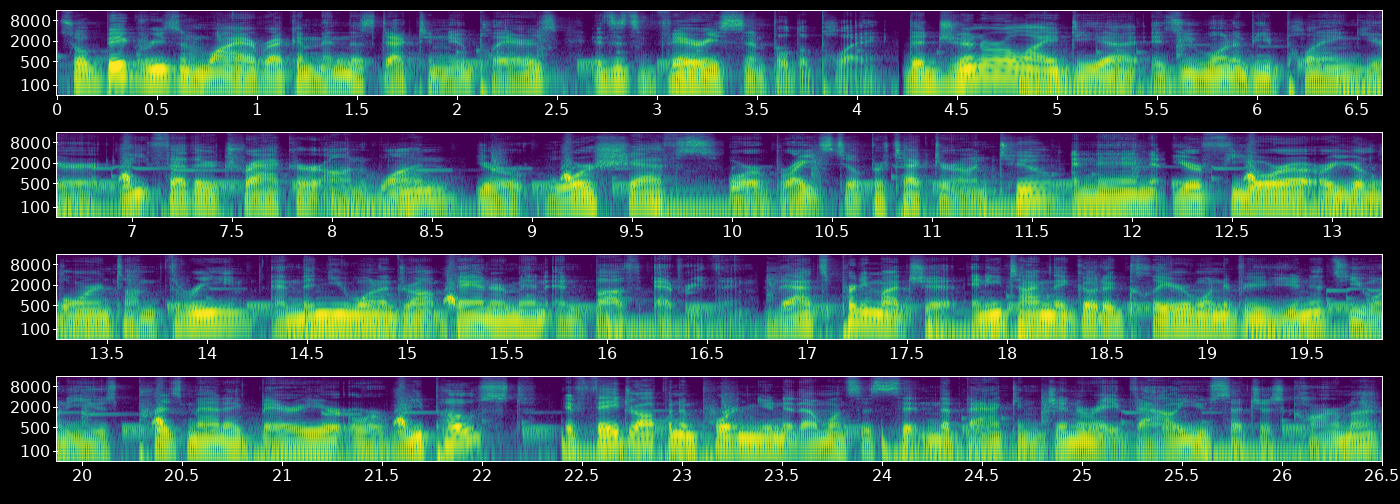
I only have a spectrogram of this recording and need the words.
So a big reason why I recommend this deck to new players is it's very simple to play. The general idea is you want to be playing your Fleet Feather Tracker on one, your War Chefs or Bright Steel Protector on two, and then your Fiora or your Laurent on three, and then you want to drop Bannerman and buff everything. That's pretty much it. Anytime they go to clear one of your units, you want to use Prismatic Barrier or Riposte. If they drop an important unit that wants to sit in the back and generate value such as Karma,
